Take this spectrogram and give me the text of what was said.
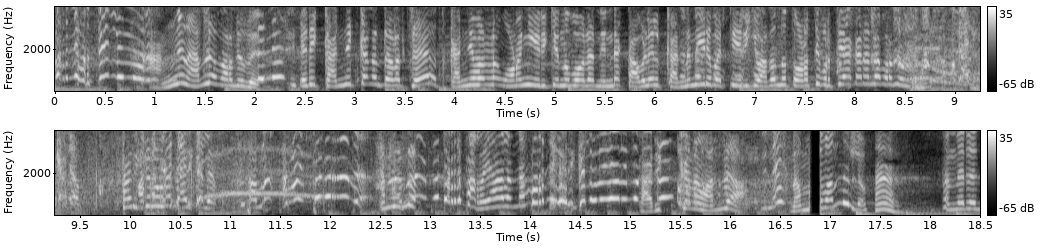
പറഞ്ഞ പറഞ്ഞു. അങ്ങനല്ല പറഞ്ഞത്. എടി കഞ്ഞിക്കലം തിളച്ച് കഞ്ഞിവെള്ളം ഉണങ്ങിയിരിക്കുന്ന പോലെ നിന്റെ കവിളിൽ കണ്ണുനീര് പറ്റിയിരിക്കും. അതൊന്ന് തുടച്ച് വൃത്തിയാക്കാനല്ല പറഞ്ഞത്. കരിക്കണം അല്ല. പറഞ്ഞ പറഞ്ഞ വന്നല്ലോ. അന്നേരം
